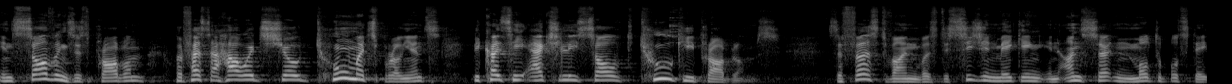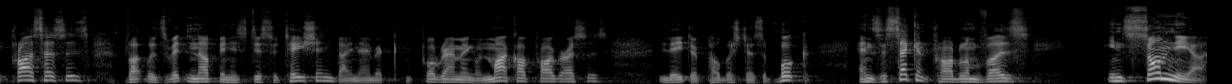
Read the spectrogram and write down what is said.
in solving this problem, Professor Howard showed too much brilliance because he actually solved two key problems. The first one was decision making in uncertain multiple state processes, what was written up in his dissertation, Dynamic Programming on Markov Processes, later published as a book. And the second problem was insomnia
